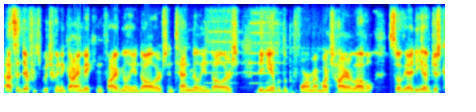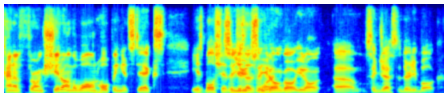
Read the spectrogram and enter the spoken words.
That's the difference between a guy making five million dollars and ten million dollars being able to perform at a much higher level. So the idea of just kind of throwing shit on the wall and hoping it sticks is bullshit. so it you, so you don't go you don't um, suggest a dirty bulk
